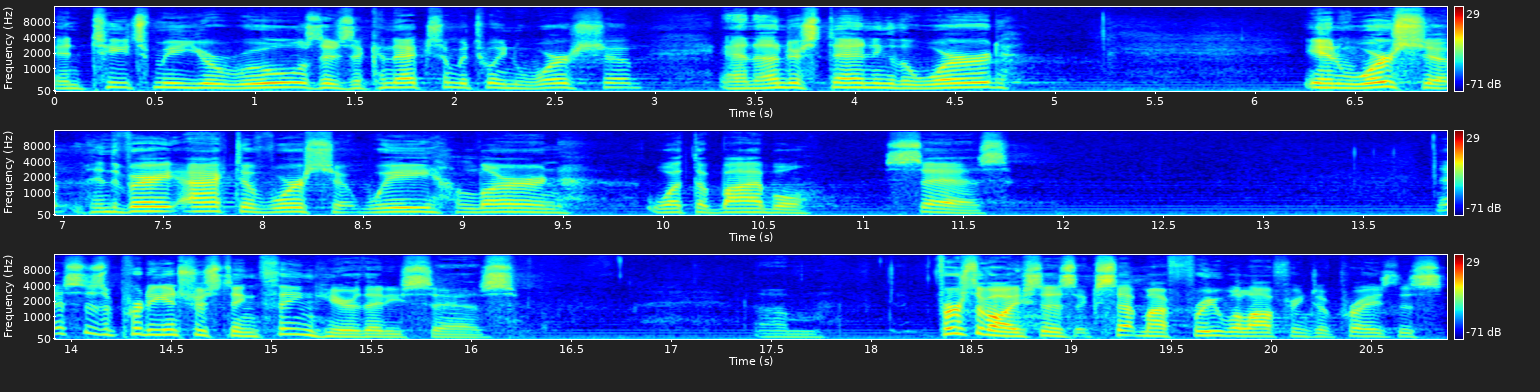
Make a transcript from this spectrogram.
and teach me your rules. There's a connection between worship and understanding the word. In worship, in the very act of worship, we learn what the Bible says. This is a pretty interesting thing here that he says. Um, First of all, he says, accept my free will offering to praise. This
